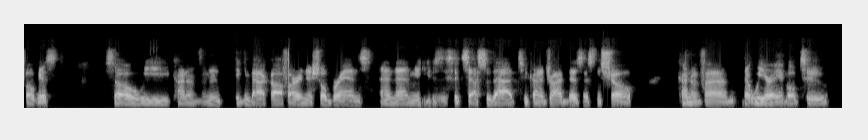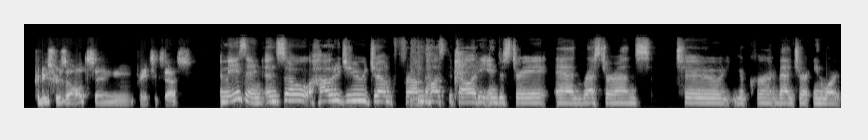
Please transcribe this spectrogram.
focused. So we kind of been picking back off our initial brands, and then we use the success of that to kind of drive business and show kind of uh, that we are able to produce results and create success. Amazing. And so, how did you jump from the hospitality industry and restaurants to your current venture inward?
